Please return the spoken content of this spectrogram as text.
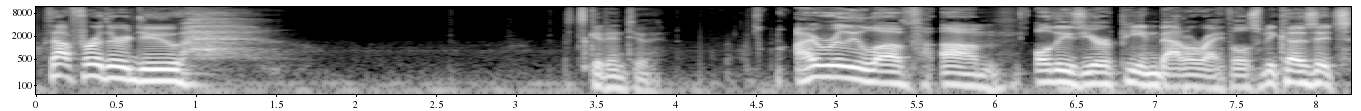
Without further ado, let's get into it. I really love um, all these European battle rifles because it's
